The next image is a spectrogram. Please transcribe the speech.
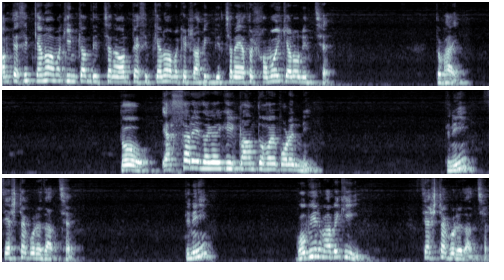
অন প্যাসিভ কেন আমাকে ইনকাম দিচ্ছে না? অন প্যাসিভ কেন আমাকে ট্রাফিক দিচ্ছে না? এত সময় কেন নিচ্ছে? তো ভাই, তো এসার এই জায়গায় কি ক্লান্ত হয়ে পড়েননি? তিনি চেষ্টা করে যাচ্ছেন। তিনি গভীরভাবে কি চেষ্টা করে যাচ্ছেন?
